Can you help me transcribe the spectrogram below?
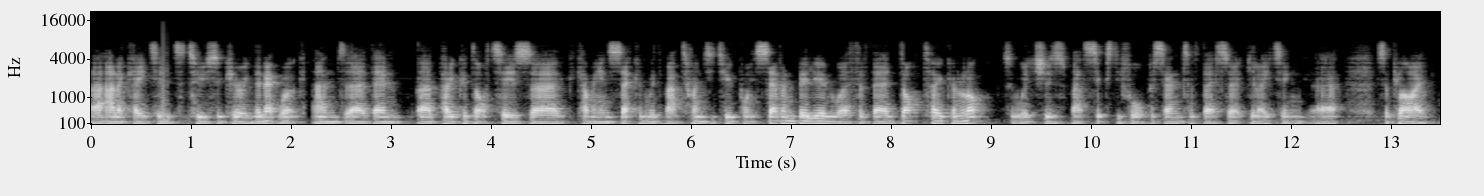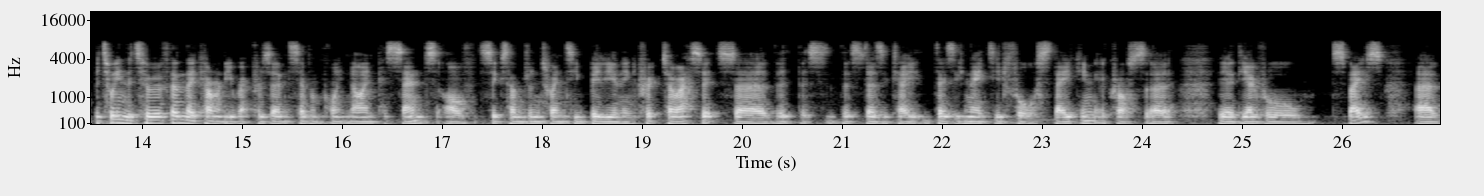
uh, allocated to securing the network. And uh, then uh, Polkadot is uh, coming in second with about 22.7 billion worth of their DOT token which is about 64% of their circulating uh, supply. Between the two of them, they currently represent 7.9% of 620 billion in crypto assets uh, that, that's, that's designated for staking across uh, the, the overall space. Uh,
